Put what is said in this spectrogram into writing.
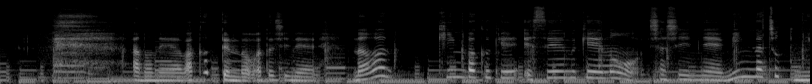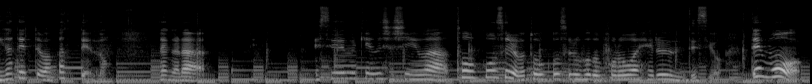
あのね分かってんの？私ね縄金箔系 SM 系の写真ねみんなちょっと苦手って分かってんの。だから SM 系の写真は投稿すれば投稿するほどフォロワー減るんですよ。でも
